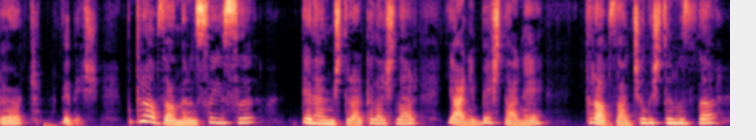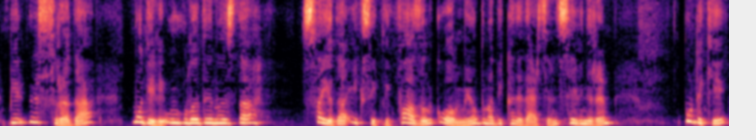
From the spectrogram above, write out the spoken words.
4 ve 5. Bu trabzanların sayısı denenmiştir arkadaşlar. Yani 5 tane trabzan çalıştığınızda bir üst sırada modeli uyguladığınızda sayıda eksiklik, fazlalık olmuyor. Buna dikkat ederseniz sevinirim. Buradaki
